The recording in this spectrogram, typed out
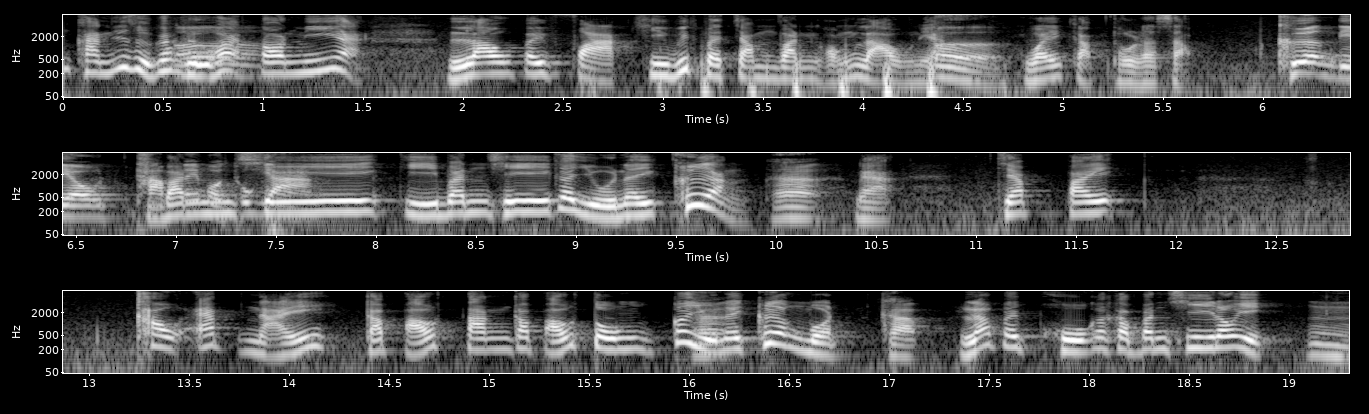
ำคัญที่สุดก็คือเออว่าตอนนี้อะเราไปฝากชีวิตประจำวันของเราเนี่ยเออ ไว้กับโทรศัพท์ เครื่องเดียวทำบัได้หมดทุกอย่างชีกี่บัญชีก็อยู่ในเครื่องฮะนะจะไปเข้าแอปไหนกระเป๋าตังค์กระเป๋าตุงก็อยู่ฮะในเครื่องหมด ครับ แล้วไปผูกกับบัญชีเราอีก อืม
